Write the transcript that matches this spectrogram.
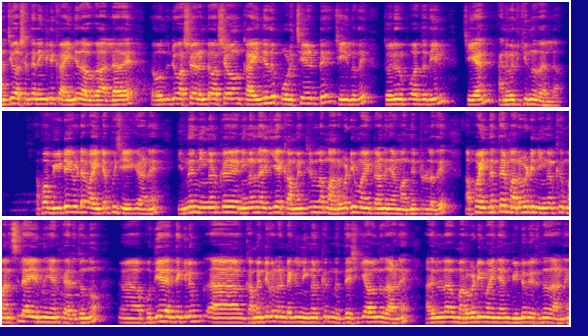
അഞ്ച് വർഷം തന്നെങ്കിലും കഴിഞ്ഞതാവുക. അല്ലാതെ ഒരു വർഷം രണ്ട് വർഷമോ കഴിഞ്ഞത് പൊളിച്ചിട്ട് ചെയ്യുന്നത് തൊഴിലുറപ്പ് പദ്ധതിയിൽ ചെയ്യാൻ അനുവദിക്കുന്നതല്ല. അപ്പോൾ വീഡിയോ ഇവിടെ വൈൻഡപ്പ് ചെയ്യുകയാണ്. ഇന്ന് നിങ്ങൾക്ക് നിങ്ങൾ നൽകിയ കമന്റിനുള്ള മറുപടിയുമായിട്ടാണ് ഞാൻ വന്നിട്ടുള്ളത്. അപ്പോൾ ഇന്നത്തെ മറുപടി നിങ്ങൾക്ക് മനസ്സിലായി എന്ന് ഞാൻ കരുതുന്നു. പുതിയ എന്തെങ്കിലും കമന്റുകൾ ഉണ്ടെങ്കിൽ നിങ്ങൾക്ക് നിർദ്ദേശിക്കാവുന്നതാണ്. അതിനുള്ള മറുപടിയുമായി ഞാൻ വീണ്ടും വരുന്നതാണ്.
